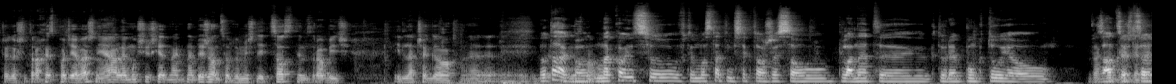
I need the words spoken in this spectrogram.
czego się trochę spodziewasz, nie? Ale musisz jednak na bieżąco wymyślić, co z tym zrobić i dlaczego... y, No tak, bo znowu. na końcu w tym ostatnim sektorze są planety, które punktują Za za, coś, co,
